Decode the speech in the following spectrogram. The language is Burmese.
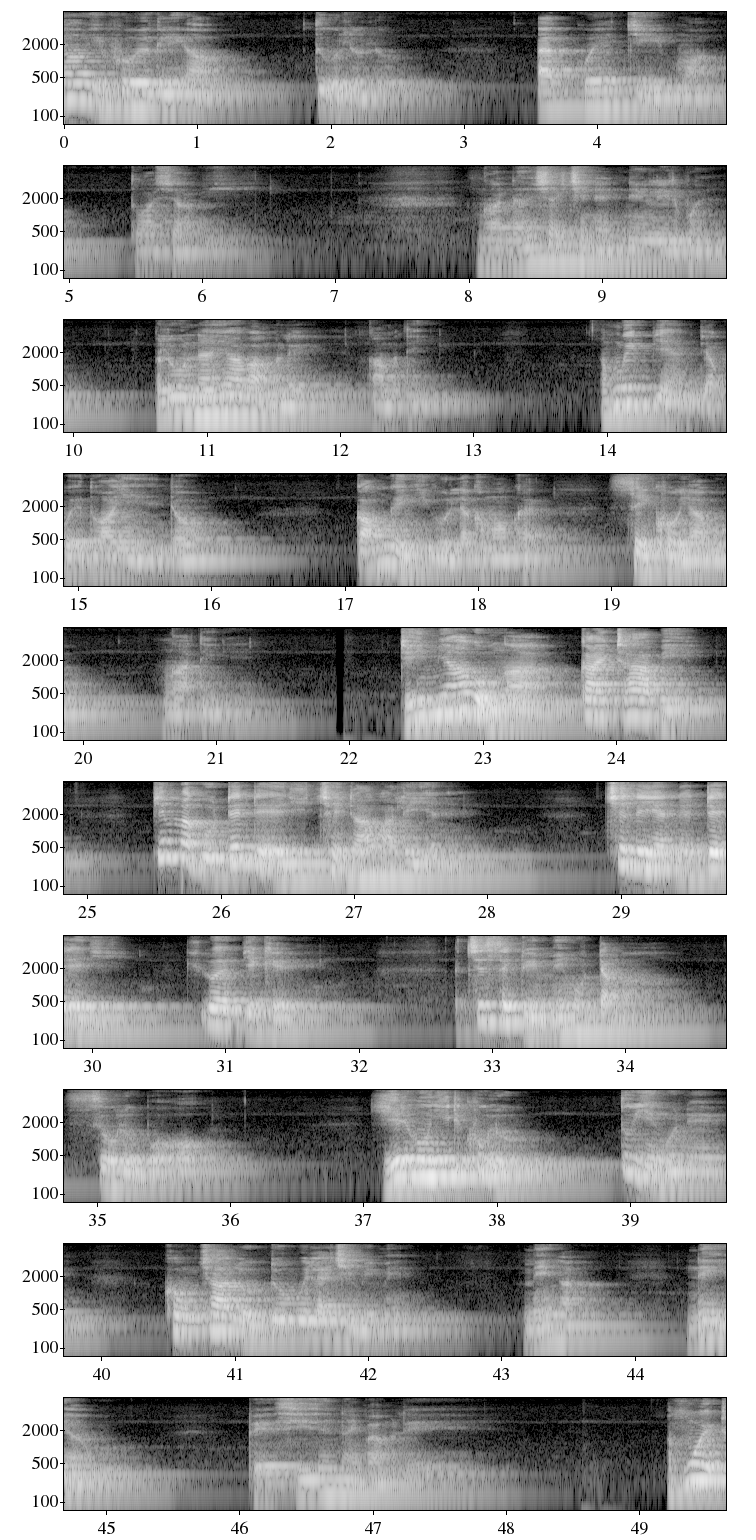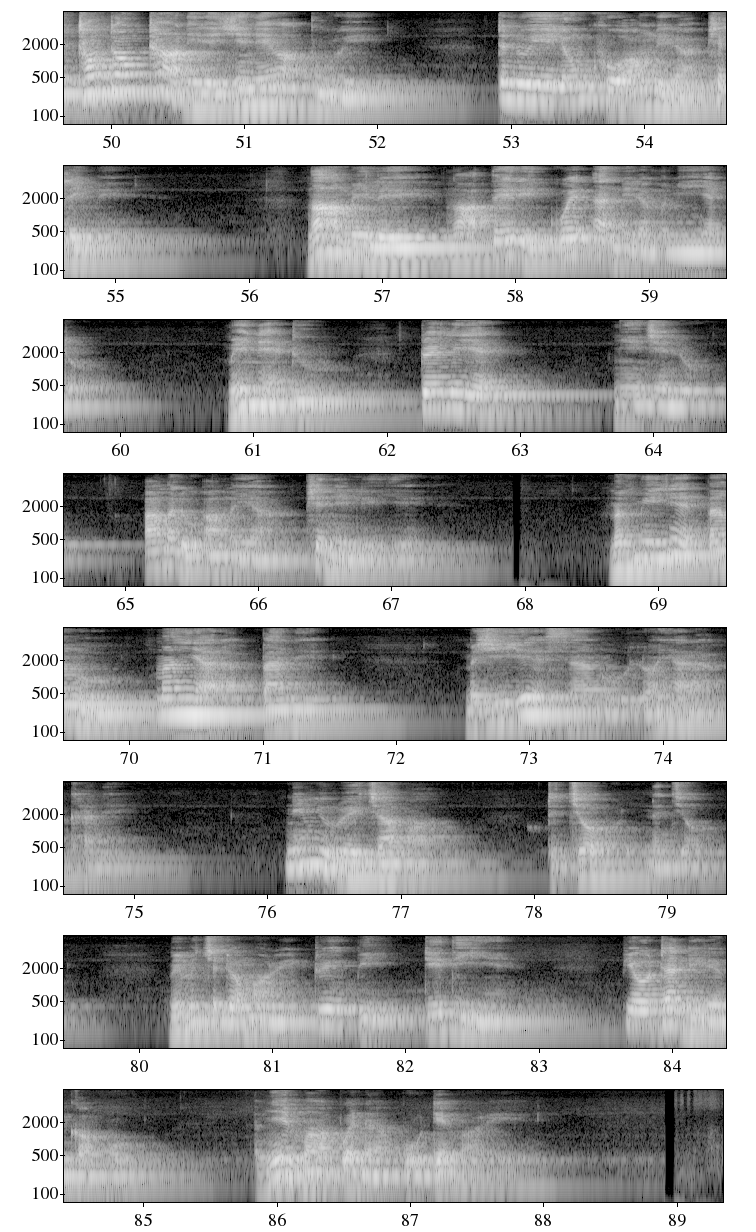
ရောင်ပြဖိုးဝဲကလေးအောင်သူ့အလိုလိုအကွဲကြည်မှသွားရှာပြီငါနမ်းရှိုက်ခြင်းနဲ့နှင်းလေးတစ်ပွင့်ဘလို့နမ်းရပါမလဲငါမသိအမွေပြန်ပြက်ွယ်သွားရင်တော့ကောင်းကင်ကြီးကိုလက်ခမောင်းခတ်စိတ်ခေါ်ရဖို့ငါသိတယ်ဒီများကိုငါကင်ထားပြီး ပြစ်မှတ်ကိုတက်တဲ့ကြီးချိန်ထားပါလိမ့်ရဲ့ချစ်လျက်နဲ့တဲ့တဲ့ကြီးလွှဲပစ်ခဲ့တယ်အချစ်စိတ်တွေမင်းကိုတတ်မှာစိုးလို့ပေါ့ရေတကုံကြီးတစ်ခုလို့သူ့ရင်ဝင်နဲ့ခုံချလို့တိုးဝေးလိုက်ချင်ပေမယ့်မင်းကနေရကိုဘယ်စီစဉ်နိုင်ပါမလဲအမွှေထောင်းထောင်းထနေတဲ့ရင်ထဲကအပူတွေတနွေလုံးခိုအောင်နေတာဖြစ်လိမ့်မယ် ငါအမေလေးငါအသေးတွေကွဲအပ်နေတာမမြင်ရတော့မင်းနဲ့အတူတွဲလျက်မြင်ခြင်းလို့အာမလို့အာမရဖြစ်နေလေရဲ့မမီတဲ့ပန်းကိုမှန်းရတာပန်းနဲ့မရည်ရဲ့စမ်းကိုလွမ်းရတာခန်းနဲ့နှင်းမြူတွေကြားမှာတကြော့နှစ်ကြော့မင်းမချစ်တော့မှတွေတွေးပြီးတေးတည်ရင်ပျော်တတ်နေတဲ့ကောင်မို့ အမြင့်မာပွင့်တာပိုတင့်ပါတယ်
